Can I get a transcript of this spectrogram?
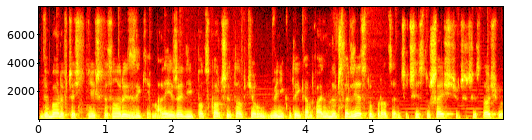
wybory wcześniejsze są ryzykiem, ale jeżeli podskoczy to w, ciągu, w wyniku tej kampanii do 40%, czy 36, czy 38%,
